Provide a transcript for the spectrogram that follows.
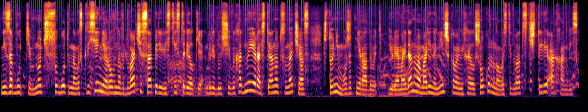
Не забудьте, в ночь с субботы на воскресенье ровно в два часа перевести стрелки. Грядущие выходные растянутся на час, что не может не радовать. Юлия Майданова, Марина Меньшикова, Михаил Шокур. Новости 24. Архангельск.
